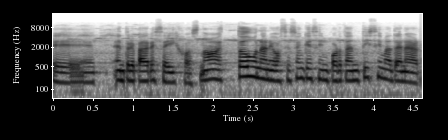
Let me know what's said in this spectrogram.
eh, entre padres e hijos. ¿no? Es toda una negociación que es importantísima tener.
